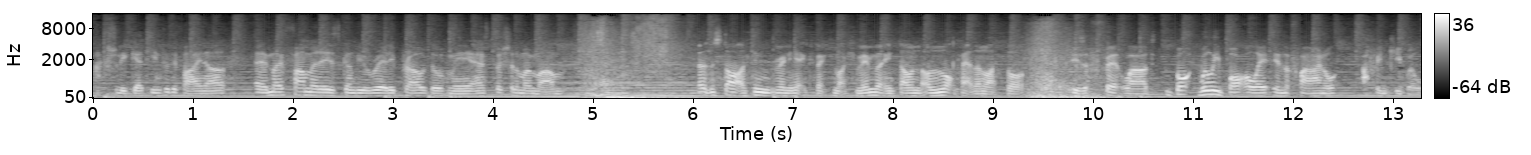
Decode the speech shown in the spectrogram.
actually get into the final. Uh, my family is going to be really proud of me, and especially my mum. At the start, I didn't really expect much from him, but he's done a lot better than I thought. He's a fit lad, but will he bottle it in the final? I think he will.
